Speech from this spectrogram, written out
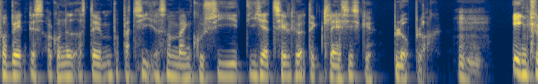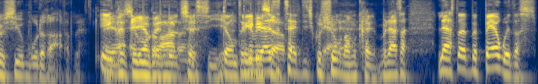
forventes at gå ned og stemme på partier, som man kunne sige, de her tilhører den klassiske blå blok. Mm-hmm. Inklusiv moderaterne. Inklusiv jeg vel Moderaterne. nødt til at sige. Don't Det kan vi up. tage en diskussion Ja, ja, ja. omkring. Men altså, lad os da bear with us.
